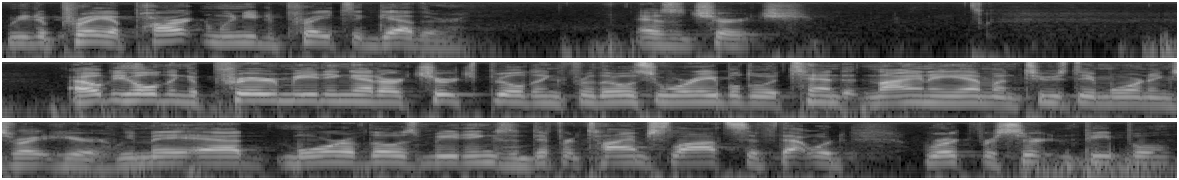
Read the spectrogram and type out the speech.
We need to pray apart and we need to pray together as a church. I'll be holding a prayer meeting at our church building for those who are able to attend at 9 a.m. on Tuesday mornings right here. We may add more of those meetings in different time slots if that would work for certain people.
